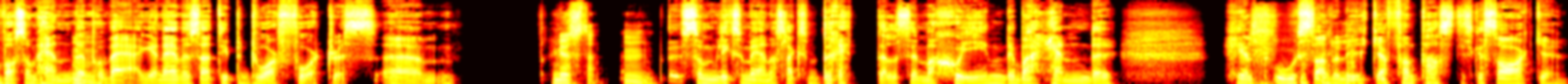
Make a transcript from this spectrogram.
vad som händer mm. på vägen. Även så här typ Dwarf Fortress. Um, Just det. Mm. Som liksom är någon slags berättelsemaskin. Det bara händer helt osannolika, fantastiska saker.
